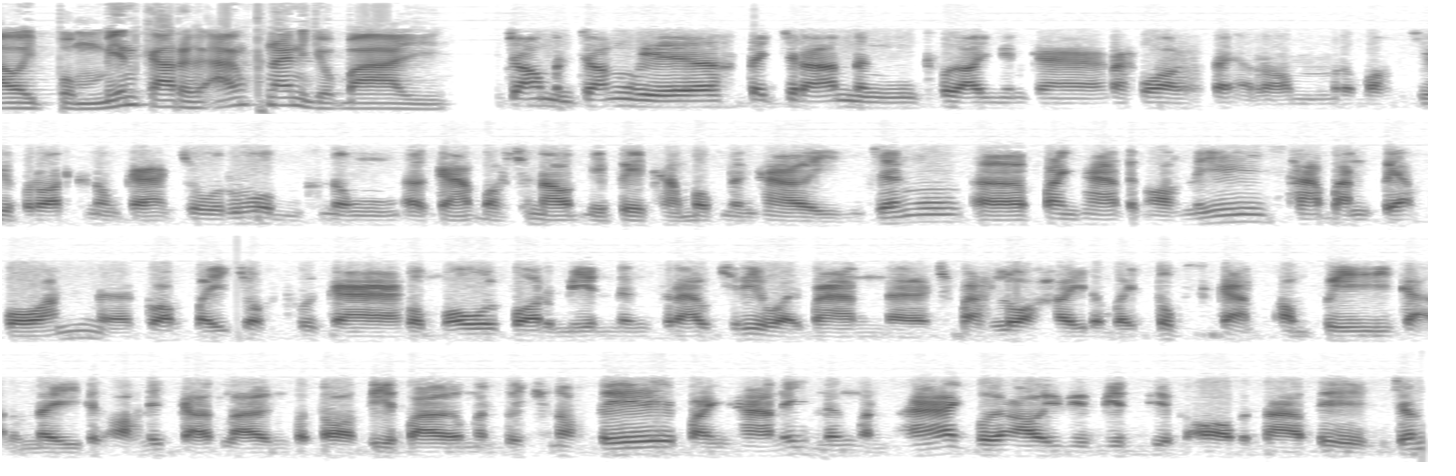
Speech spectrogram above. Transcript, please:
ដោយពុំមានការរើសអើងផ្នែកនយោបាយ ចង់មិនចង់វាតិចច្រើននឹងធ្វើឲ្យមានការប៉ះពាល់តែអារម្មណ៍របស់ជាប្រវត្តិក្នុងការចូលរួមក្នុងការបោះឆ្នោតនាពេលខាងមុខនឹងហើយអញ្ចឹងបញ្ហាទាំងអស់នេះស្ថាប័នពាក់ព័ន្ធក៏បីចុះធ្វើការប្រមូលព័ត៌មាននិងស្រាវជ្រាវឲ្យបានច្បាស់លាស់ហើយដើម្បីទប់ស្កាត់អំពីករណីទាំងអស់នេះកើតឡើងបន្តទៀតបើមិនដូច្នោះទេបញ្ហានេះនឹងមិនអាចធ្វើឲ្យវាមានភាពល្អប្រសើរទេអញ្ចឹង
